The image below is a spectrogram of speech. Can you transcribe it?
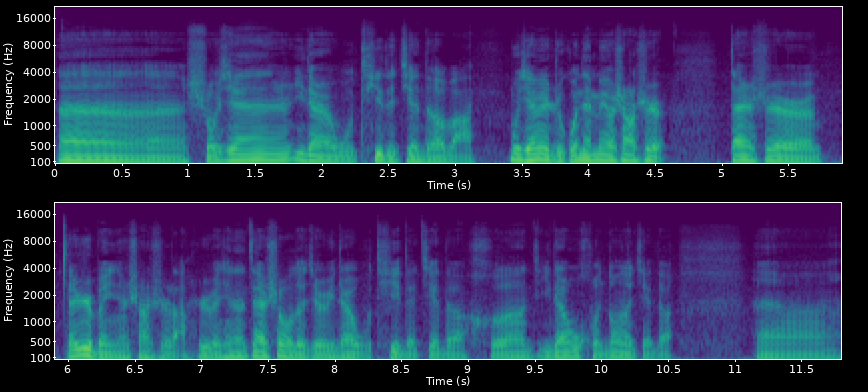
嗯，首先 1.5T 的捷德吧，目前为止国内没有上市。但是在日本已经上市了，日本现在在售的就是 1.5T 的捷德和1.5混动的捷德，嗯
